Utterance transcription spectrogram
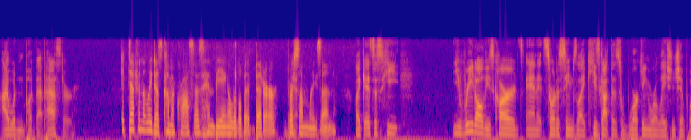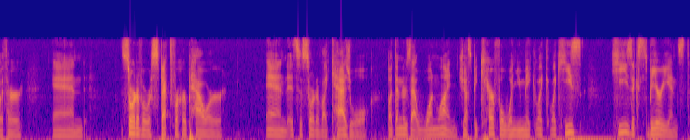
I wouldn't put that past her. It definitely does come across as him being a little bit bitter for Yeah. some reason. Like it's just he. You read all these cards, and it sort of seems like he's got this working relationship with her, and sort of a respect for her power, and it's just sort of like casual. But then there's that one line: just be careful when you make like like he's he's experienced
